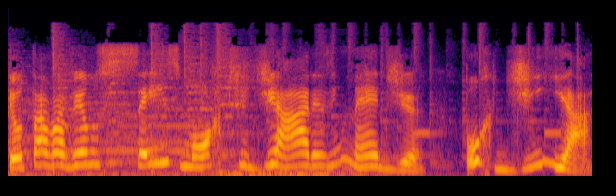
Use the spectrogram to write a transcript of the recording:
Eu tava vendo seis mortes diárias, em média, por dia.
